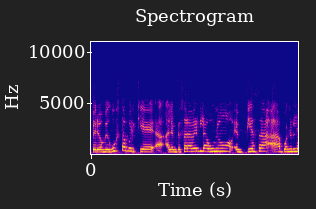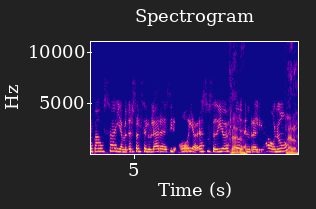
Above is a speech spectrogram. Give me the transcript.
pero me gusta porque a- al empezar a verla uno empieza a ponerle pausa y a meterse al celular a decir, hoy ¿habrá sucedido esto Claro. en realidad o no? Claro.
